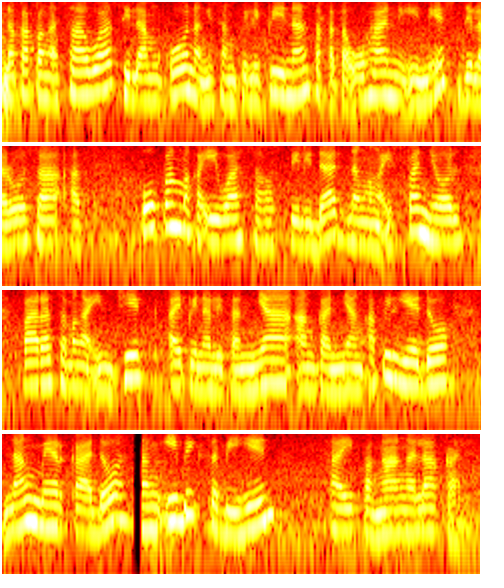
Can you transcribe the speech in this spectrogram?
Nakapangasawa si Lamco ng isang Pilipina sa katauhan ni Ines de la Rosa at upang makaiwas sa hostilidad ng mga Espanyol para sa mga Inchik ay pinalitan niya ang kanyang apelyedo ng merkado ang ibig sabihin ay pangangalakal.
